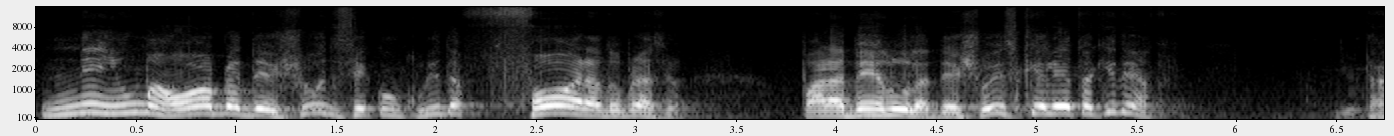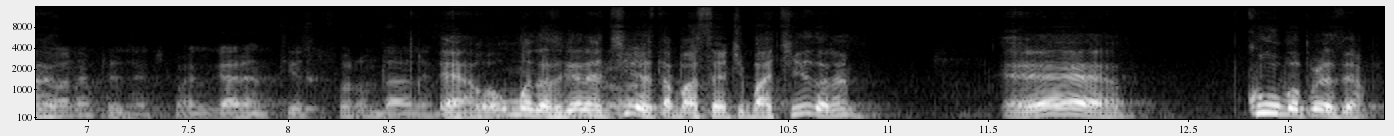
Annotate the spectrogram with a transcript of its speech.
Nenhuma obra deixou de ser concluída fora do Brasil. Parabéns, Lula, deixou esqueleto aqui dentro. E o tá. pior, né, presidente? Com as garantias que foram dadas. Né? É, uma das garantias está bastante batida, né? É Cuba, por exemplo.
